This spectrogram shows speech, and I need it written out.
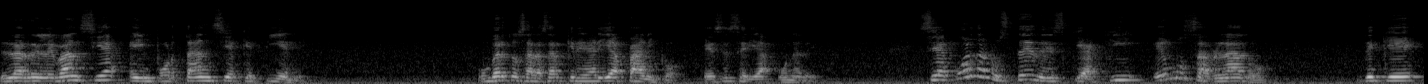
la relevancia e importancia que tiene. Humberto Salazar crearía pánico. Ese sería una de ellas. ¿Se acuerdan ustedes que aquí hemos hablado de que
